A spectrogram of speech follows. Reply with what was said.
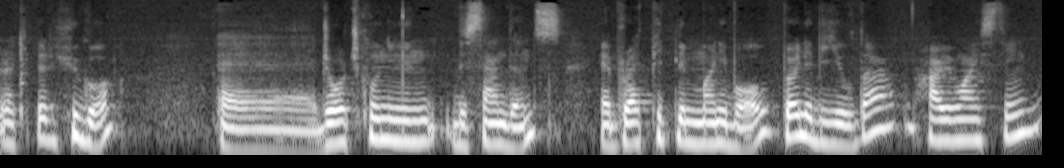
rakipleri Hugo, George Clooney'nin Descendants, Brad Pitt'li Moneyball. Böyle bir yılda Harvey Weinstein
